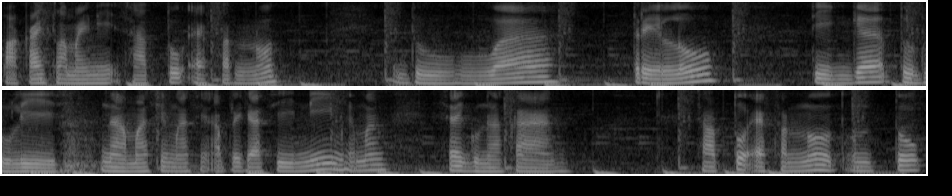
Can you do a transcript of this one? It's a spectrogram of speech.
pakai selama ini. Satu Evernote dua Trello, tiga to-do list. Nah, masing-masing aplikasi ini memang saya gunakan. Satu Evernote untuk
